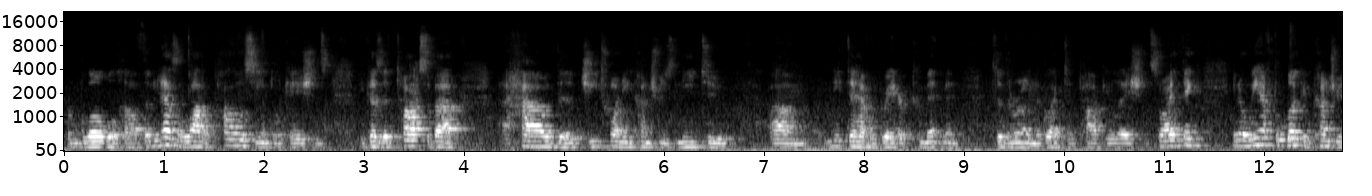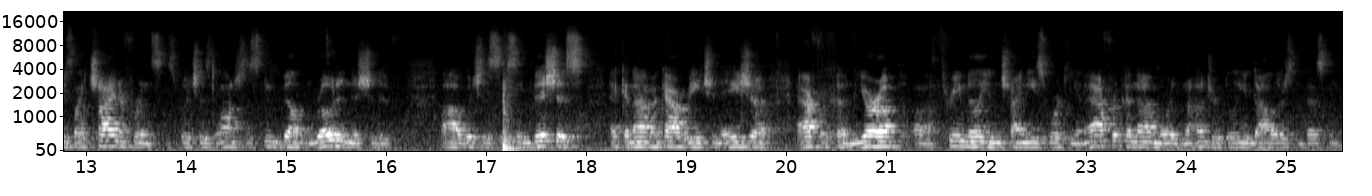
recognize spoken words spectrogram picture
from global health. And it has a lot of policy implications because it talks about how the G20 countries need to, um, need to have a greater commitment to their own neglected population. So I think you know, we have to look at countries like China, for instance, which has launched this new Belt and Road Initiative uh, which is this ambitious economic outreach in Asia, Africa, and Europe. Uh, Three million Chinese working in Africa now, more than $100 billion investment.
